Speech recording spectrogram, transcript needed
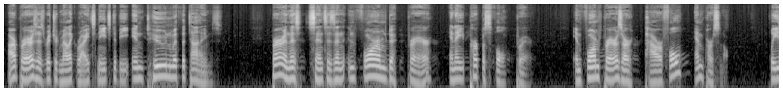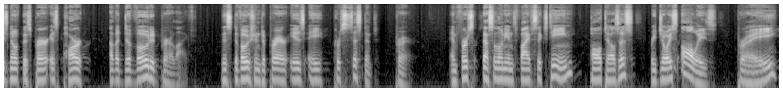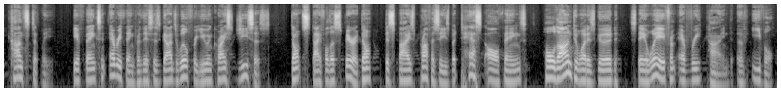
Our prayers, as Richard Melick writes, needs to be in tune with the times. Prayer in this sense is an informed prayer and a purposeful prayer. Informed prayers are powerful and personal. Please note this prayer is part of a devoted prayer life. This devotion to prayer is a persistent prayer. In 1 Thessalonians 5:16, Paul tells us, "Rejoice always, pray constantly, Give thanks in everything, for this is God's will for you in Christ Jesus. Don't stifle the Spirit. Don't despise prophecies, but test all things. Hold on to what is good. Stay away from every kind of evil.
